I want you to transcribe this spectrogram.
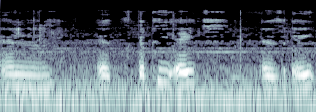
and it's the pH is 8.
